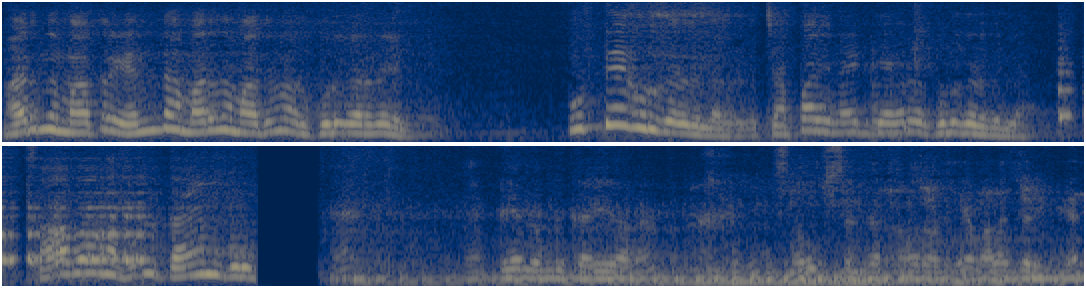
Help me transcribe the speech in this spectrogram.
மருந்து மாத்திரம் எந்த மருந்து மாத்திரமும் அவர் கொடுக்கறதே இல்லை. ஃபுட்டே கொடுக்கறது இல்லை அவருக்கு சப்பாத்தி நைட் கேட்கறது கொடுக்கறது இல்லை சாதாரண ஃபுட்டு டைம் கொடு என் பேர் வந்து கரிகாரன் சவுத் சங்கர் அவருடைய வழக்கறிஞர்.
